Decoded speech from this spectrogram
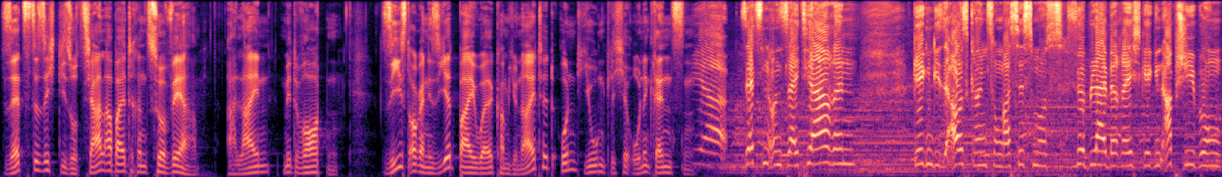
setzte sich die Sozialarbeiterin zur Wehr, allein mit Worten. Sie ist organisiert bei Welcome United und Jugendliche ohne Grenzen. Wir setzen uns seit Jahren gegen diese Ausgrenzung, Rassismus, für Bleiberecht, gegen Abschiebung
